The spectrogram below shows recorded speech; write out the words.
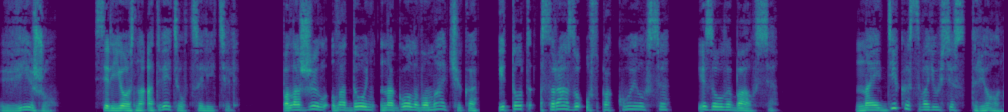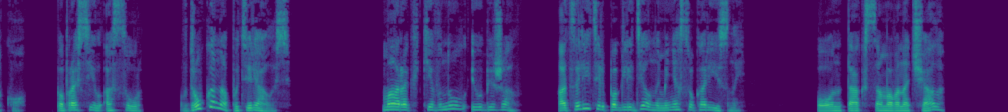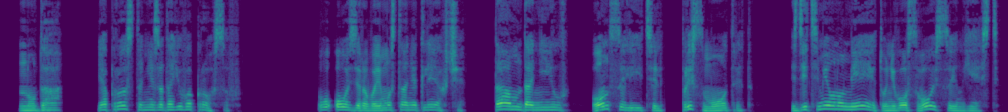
«Вижу», — серьезно ответил целитель. Положил ладонь на голову мальчика, и тот сразу успокоился и заулыбался. «Найди-ка свою сестренку», — попросил Асур. «Вдруг она потерялась?» Марек кивнул и убежал, а целитель поглядел на меня сукоризной. «Он так с самого начала?» «Ну да, я просто не задаю вопросов. У Озерова ему станет легче. Там Данил, он целитель, присмотрит. С детьми он умеет, у него свой сын есть».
